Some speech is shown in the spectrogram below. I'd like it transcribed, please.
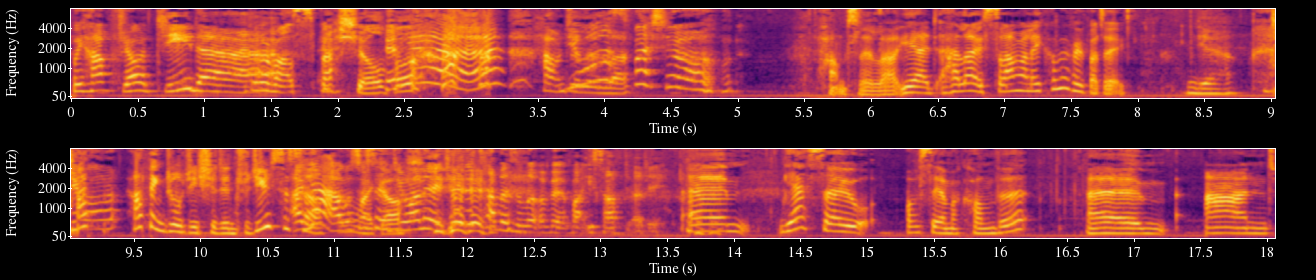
We have Georgina. I don't know about special, but You are special. Alhamdulillah. Yeah, hello, salam alaikum, everybody. Yeah. Do you I, I think Georgie should introduce Uh, herself. yeah, I was Oh just saying, do you, want to, do you want to tell us a little bit about yourself, Georgie? Um, yeah, so obviously I'm a convert, um, and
